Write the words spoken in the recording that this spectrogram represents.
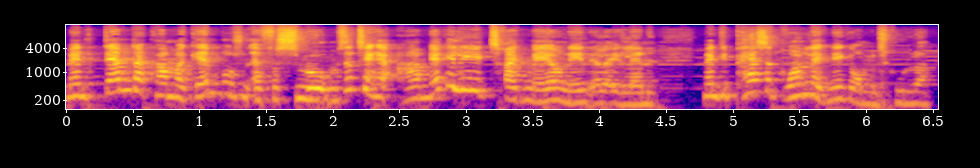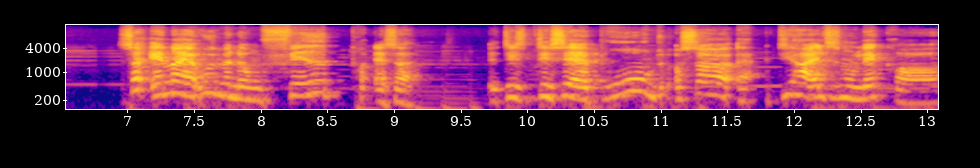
Men dem, der kommer i genbrugsen, er for små. Men så tænker jeg, ah, men jeg kan lige trække maven ind eller et eller andet. Men de passer grundlæggende ikke over mine skuldre. Så ender jeg ud med nogle fede, altså, det, det ser brunt, og så, de har altid sådan nogle lækre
